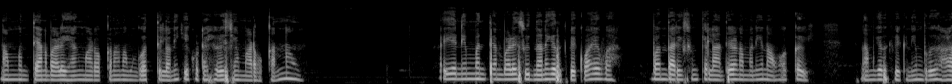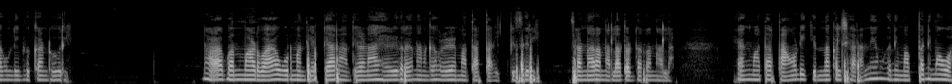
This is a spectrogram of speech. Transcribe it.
ನಮ್ಮ ಮಂತ್ಯಾನ ಬಾಳೆ ಹೆಂಗೆ ಮಾಡ್ಬೇಕನ್ನ ನಮ್ಗೆ ಗೊತ್ತಿಲ್ಲ. ನೀಕಿ ಕೊಟ್ಟ ಹೇಳಿಸಿ ಮಾಡ್ಬೇಕನ್ನ ನಾವು. ಅಯ್ಯ ನಿಮ್ಮ ಮಂತ್ಯಾನ ಬಾಳೆ ಸುದ್ದಿ ನನಗೆ ಎದಕ್ಕೆ ಬೇಕು ಅಯ್ಯವ್ವ ಬಂದಾರಿಗೆ ಸುಮ್ಕಿಲ್ಲ ಅಂತೇಳಿ ನಮ್ಮ ಮನೆ ನಾವು ಹೊಕ್ಕವಿ. ನಮ್ಗೆ ಎದಕ್ಕೆ ನಿಮ್ಮದು ಹಾಳು ಹಾಳುಂಡಿ ಬಿಡ್ಕೊಂಡು ಹೋರಿ. ನಾಳೆ ಬಂದು ಮಾಡುವ, ಊರ್ ಮಂದಿ ಪ್ಯಾರ ಅಂತೇಳಿ ನಾ ಹೇಳಿದ್ರೆ ನನಗೆ ಹೊಳೆ ಮಾತಾಡ್ತಾ ಇಕ್ಕಿಸಿರಿ ಬಿಸಿರಿ ಸಣ್ಣರನಲ್ಲ ದೊಡ್ಡರನಲ್ಲ ಹೆಂಗೆ ಮಾತಾಡ್ತಾ ನೋಡಿ ಕಿದ್ನ ಕಲ್ಸ್ಯಾರ ನಿಮ್ಗೆ? ನಿಮ್ಮಪ್ಪ, ನಿಮ್ಮವ್ವ?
